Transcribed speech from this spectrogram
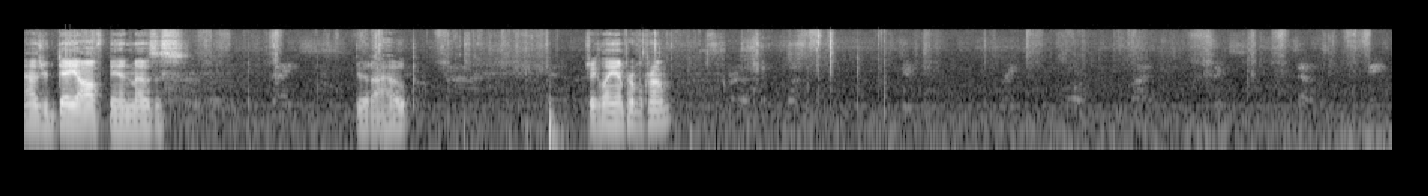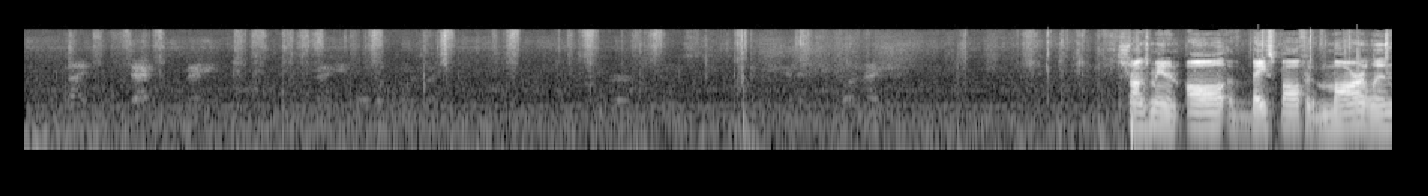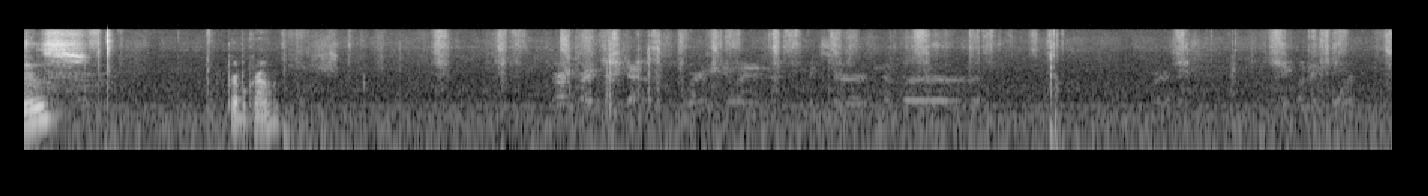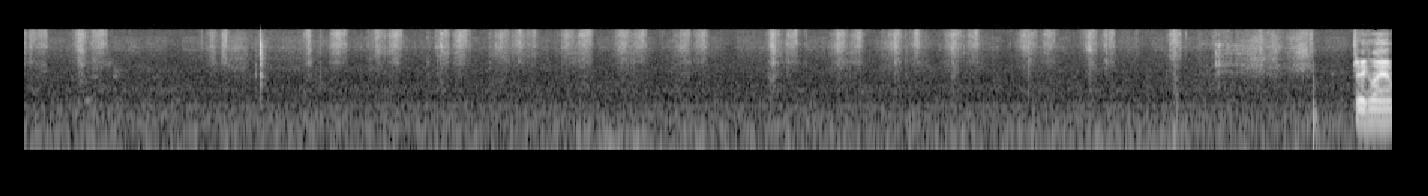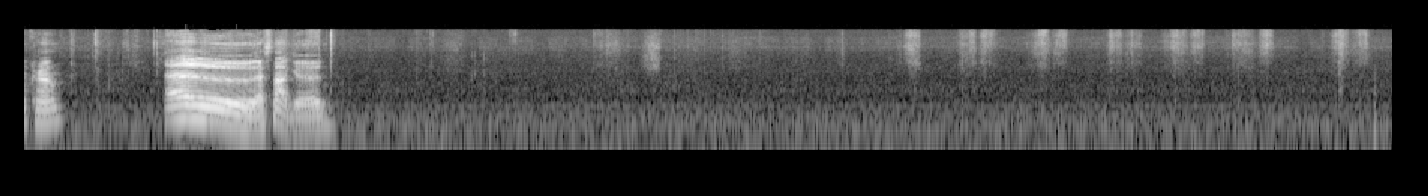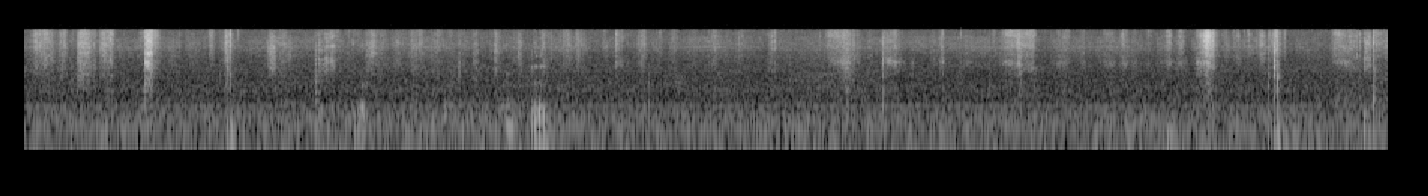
How's your day off been, Moses? Good, I hope. Jake Lamb, Purple Chrome. Strongest man in all of baseball for the Marlins. Purple Chrome. Jake Lamb, Chrome. Oh, that's not good.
